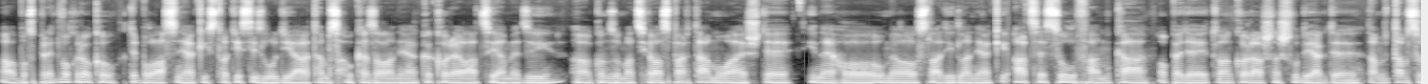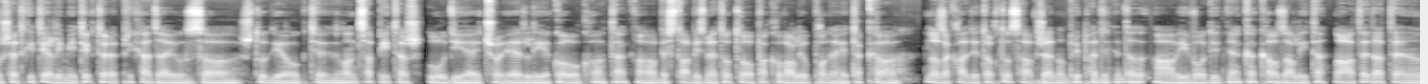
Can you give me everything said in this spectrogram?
alebo spred dvoch rokov, kde bolo asi nejakých 100 tisíc ľudí a tam sa ukázala nejaká korelácia medzi konzumáciou aspartámu a ešte iného umelého sladidla, nejaký acesulfam K. Opäť je to korelačná štúdia, kde tam, tam sú všetky tie limity, ktoré prichádzajú z štúdiou, kde len sa pýtaš ľudí, aj čo jedli, koľko a tak. A bez toho, aby sme toto opakovali úplne, tak na základe tohto sa v žiadnom prípade nedá vyvodiť nejaká kauzalita. No a teda ten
